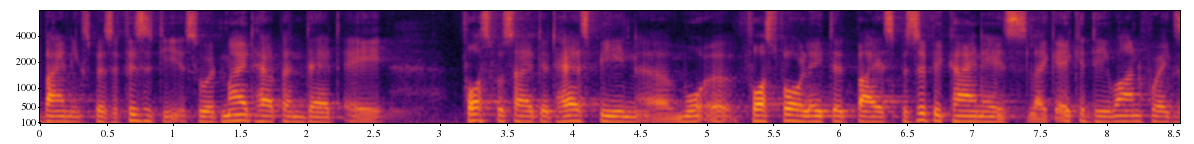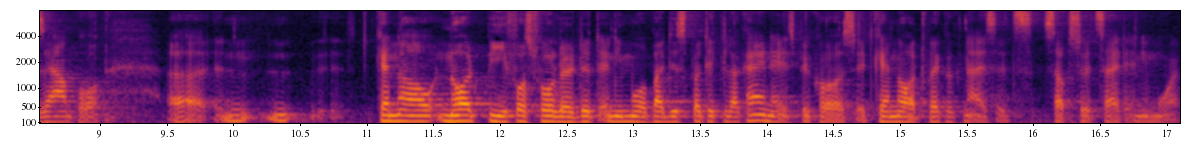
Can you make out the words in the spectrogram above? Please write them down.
binding specificity. So it might happen that a phosphosite that has been uh, more, uh, phosphorylated by a specific kinase, like AKT1 for example, uh, can now not be phosphorylated anymore by this particular kinase because it cannot recognize its substrate site anymore.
